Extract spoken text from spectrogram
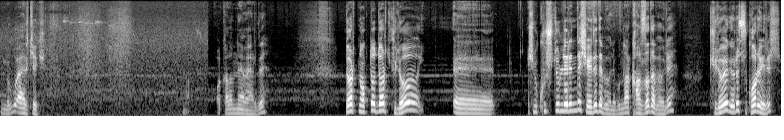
Şimdi bu erkek. Bakalım ne verdi. 4.4 kilo. Ee, şimdi kuş türlerinde şeyde de böyle. Bunlar kazda da böyle. Kiloya göre skor verir.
